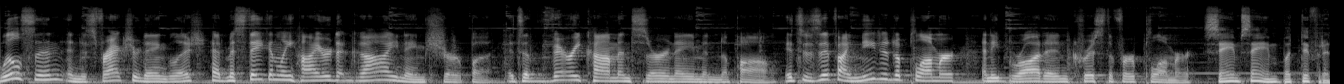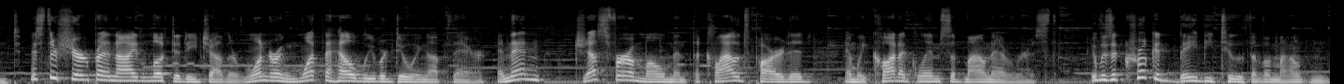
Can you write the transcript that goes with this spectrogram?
Wilson, in his fractured English, had mistakenly hired a guy named Sherpa. It's a very common surname in Nepal. It's as if I needed a plumber and he brought in Christopher Plummer. Same, same, but different. Mr. Sherpa and I looked at each other, wondering what the hell we were doing up there. And then, just for a moment, the clouds parted and we caught a glimpse of Mount Everest. It was a crooked baby tooth of a mountain,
